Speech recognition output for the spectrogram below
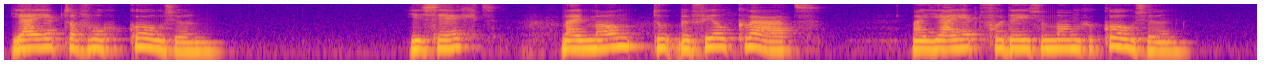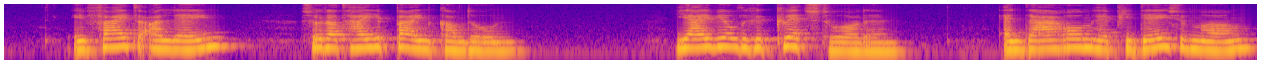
Jij hebt ervoor gekozen. Je zegt: Mijn man doet me veel kwaad, maar jij hebt voor deze man gekozen. In feite alleen zodat hij je pijn kan doen. Jij wilde gekwetst worden en daarom heb je deze man,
